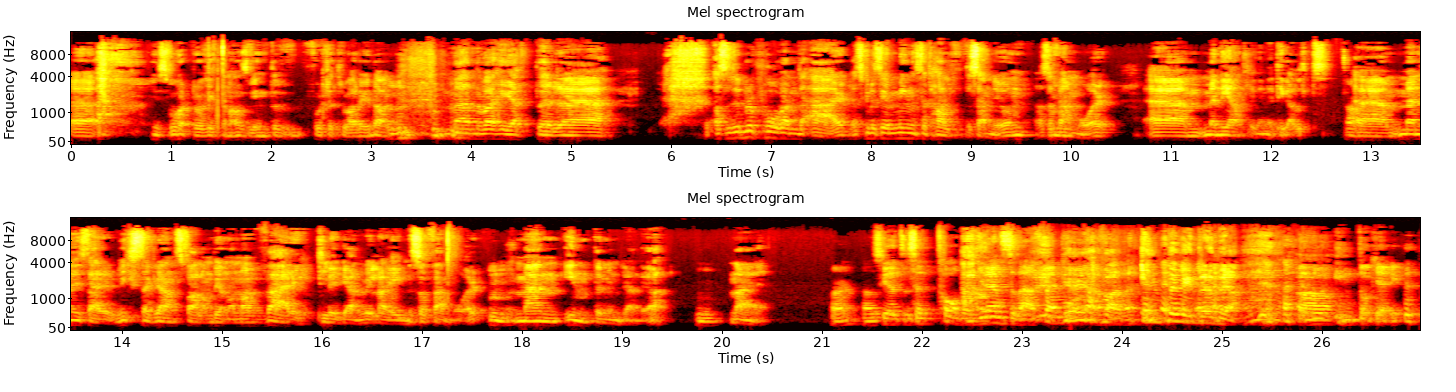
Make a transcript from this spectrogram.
Eh, det är svårt att hitta någon som inte fortsätter varje dag. Mm. Men vad heter eh, Alltså det beror på vem det är. Jag skulle säga minst ett halvt decennium, alltså Mm. fem år. Eh, men egentligen ett helt. Ja. Eh, men i så här, vissa gränsfall, om det är någon man verkligen vill ha in, så fem år. Mm. Men inte mindre än det. Mm. Nej. Nej, Han ska ta den gränsen här, fem år. Fall, inte mindre än det. Det var inte okej.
